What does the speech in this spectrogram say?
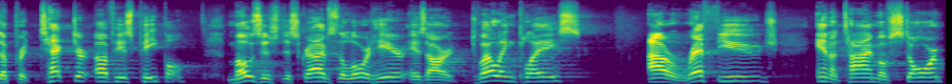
the protector of his people. Moses describes the Lord here as our dwelling place, our refuge in a time of storm.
